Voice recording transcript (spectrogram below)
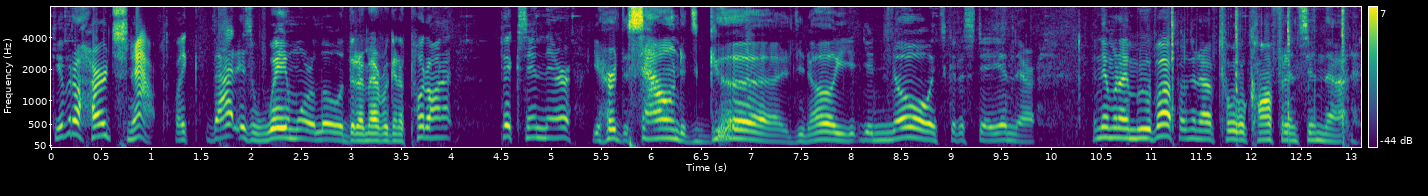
give it a hard snap. Like that is way more load than I'm ever gonna put on it picks in there. You heard the sound, it's good. You know, you, you know it's gonna stay in there. And then when I move up, I'm gonna have total confidence in that.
